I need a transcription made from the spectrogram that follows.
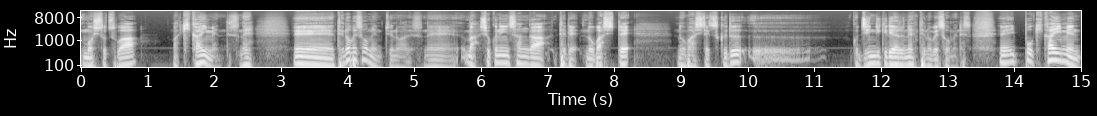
もう一つは、まあ、機械麺ですね。えー、手延べそうめんっていうのはですね、まあ、職人さんが手で伸ばして、伸ばして作る、人力でやるね、手延べそうめんです。えー、一方、機械面、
